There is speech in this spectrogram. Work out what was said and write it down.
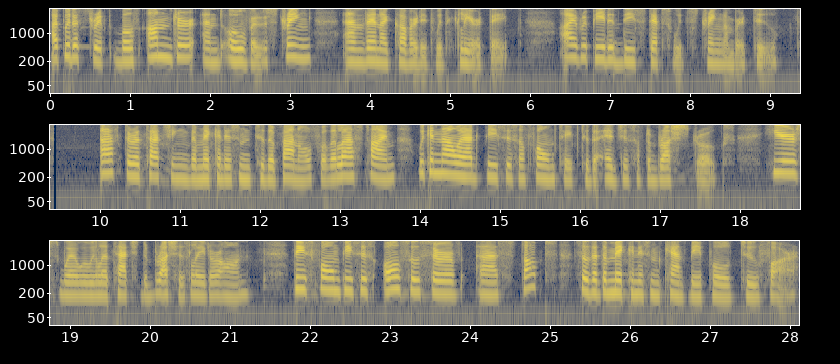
I put a strip both under and over the string and then I covered it with clear tape. I repeated these steps with string number two. After attaching the mechanism to the panel for the last time, we can now add pieces of foam tape to the edges of the brush strokes. Here's where we will attach the brushes later on. These foam pieces also serve as stops so that the mechanism can't be pulled too far.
